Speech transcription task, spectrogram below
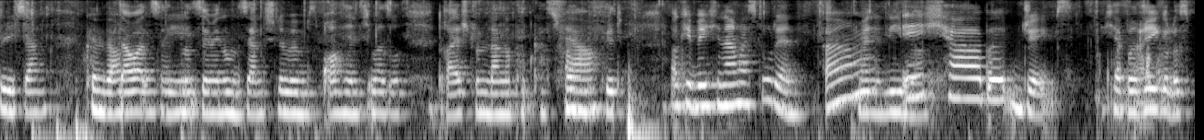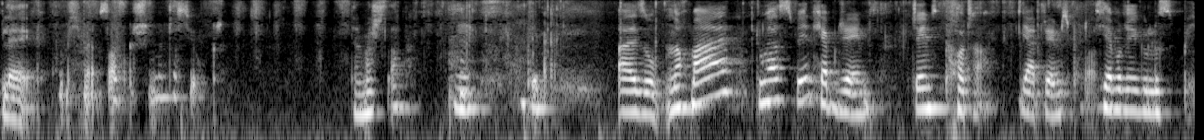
würde ich sagen, können wir auch dauert es irgendwie... nur 10 Minuten. ist ja nicht schlimm. Wir brauchen ja nicht immer so drei Stunden lange Podcast-Folgen Ja. geführt. Okay, welchen Namen hast du denn? Ähm, Meine Liebe. Ich habe James. Ich habe Regulus Black. Habe ich mir das aufgeschrieben und das juckt. Dann wasch es ab. Nee. Gut. Also, nochmal. Du hast wen? Ich habe James. James Potter. Ja, James Potter. Ich habe Regulus Black.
